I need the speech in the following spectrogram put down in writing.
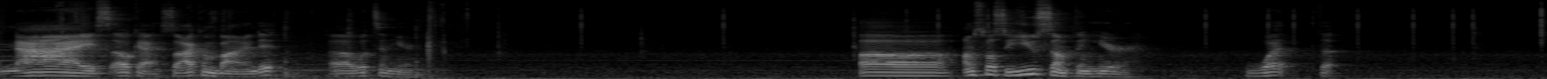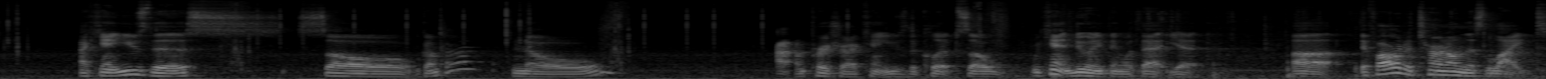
Nice. Okay, so I combined it. Uh, what's in here? Uh, I'm supposed to use something here. What the? I can't use this. So, gunpowder? No. I'm pretty sure I can't use the clip, so we can't do anything with that yet. Uh, if I were to turn on this light...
